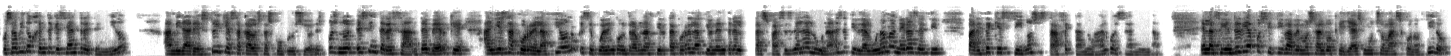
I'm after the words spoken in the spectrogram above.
Pues ha habido gente que se ha entretenido a mirar esto y que ha sacado estas conclusiones. Pues no, es interesante ver que hay esa correlación, que se puede encontrar una cierta correlación entre las fases de la luna, es decir, de alguna manera, es decir, parece que sí nos está afectando algo esa luna. En la siguiente diapositiva vemos algo que ya es mucho más conocido,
